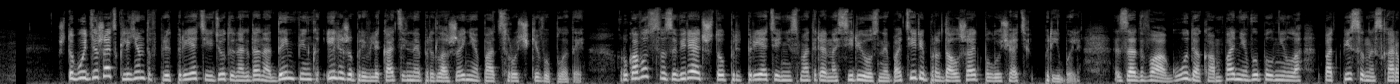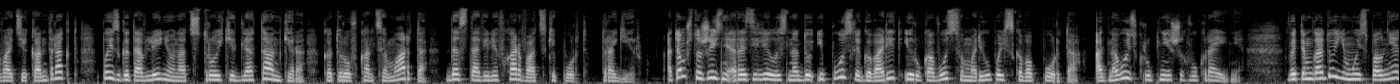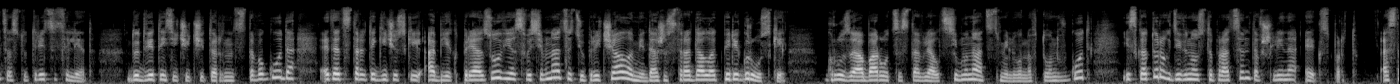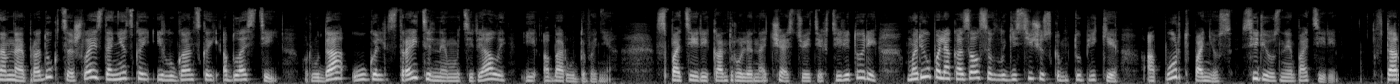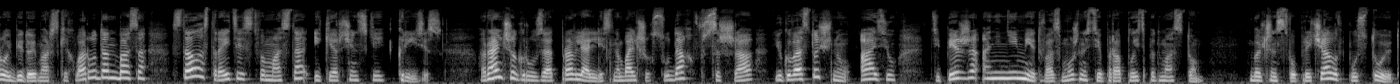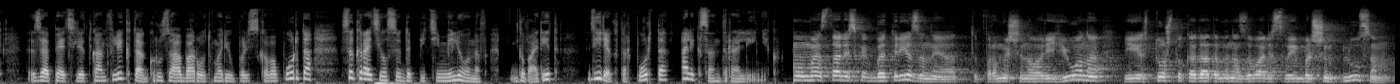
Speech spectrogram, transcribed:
Чтобы удержать клиентов, предприятие идет иногда на демпинг или же привлекательное предложение по отсрочке выплаты. Руководство заверяет, что предприятие, несмотря на серьезные потери, продолжает получать прибыль. За два года компания выполнила подписанный с Хорватией контракт по изготовлению надстройки для танкера, которую в конце марта доставили в хорватский порт Трагир. О том, что жизнь разделилась на до и после, говорит и руководство Мариупольского порта, одного из крупнейших в Украине. В этом году ему исполняется 130 лет. До 2014 года этот стратегический объект Приазовья с 18 причалами даже страдал от перегрузки. Грузооборот составлял 17 миллионов тонн в год, из которых 90% шли на экспорт. Основная продукция шла из Донецкой и Луганской областей – руда, уголь, строительные материалы и оборудование. С потерей контроля над частью этих территорий Мариуполь оказался в логистическом тупике, а порт понес серьезные потери. Второй бедой морских ворот Донбасса стало строительство моста и Керченский кризис. Раньше грузы отправлялись на больших судах в США, Юго-Восточную Азию, теперь же они не имеют возможности проплыть под мостом. Большинство причалов пустуют. За пять лет конфликта грузооборот Мариупольского порта сократился до 5 миллионов, говорит директор порта Александр Олейник. Мы остались как бы отрезаны от промышленного региона, и то, что когда-то мы называли своим большим плюсом,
